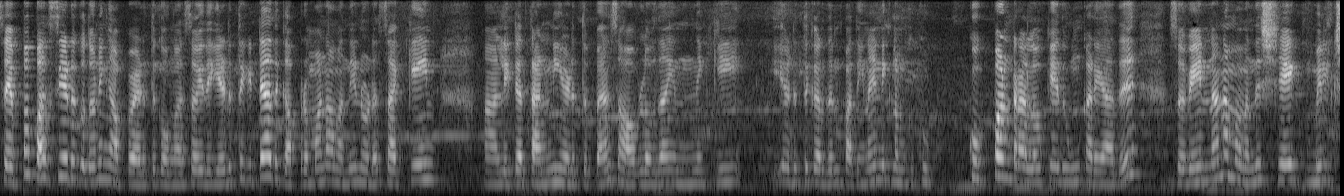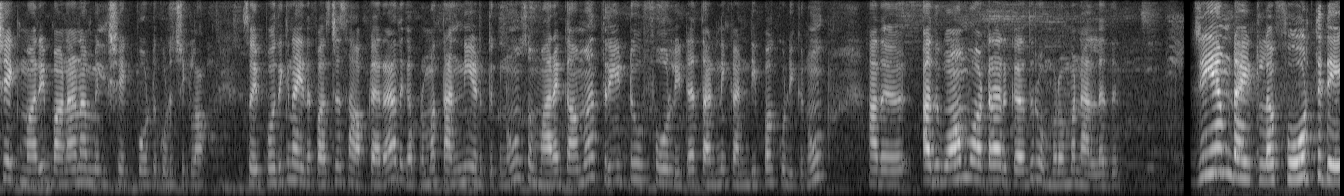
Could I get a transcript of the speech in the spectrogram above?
ஸோ எப்போ பசி எடுக்குதோ நீங்கள் அப்போ எடுத்துக்கோங்க. ஸோ இதை எடுத்துக்கிட்டு அதுக்கப்புறமா நான் வந்து என்னோடய செகண்ட் லிட்டர் தண்ணி எடுத்துப்பேன். ஸோ அவ்வளோதான் இன்றைக்கி எடுத்துக்கிறதுன்னு பார்த்தீங்கன்னா இன்றைக்கி நமக்கு குக் குக் பண்ணுற அளவுக்கு எதுவும் கிடையாது. ஸோ வேணுன்னா நம்ம வந்து ஷேக் மில்க் ஷேக் மாதிரி பனானா மில்க் ஷேக் போட்டு குடிச்சிக்கலாம். ஸோ இப்போதைக்கு நான் இதை ஃபஸ்ட்டு சாப்பிட்டுறேன். அதுக்கப்புறமா தண்ணி எடுத்துக்கணும். ஸோ மறக்காமல் த்ரீ டு ஃபோர் லிட்டர் தண்ணி கண்டிப்பாக குடிக்கணும். அது அது வார்ம் வாட்டராக இருக்கிறது ரொம்ப ரொம்ப நல்லது. ஜிஎம் டயட்டில் ஃபோர்த் டே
